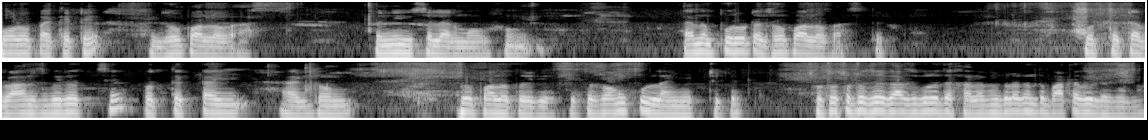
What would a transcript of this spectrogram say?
বড় প্যাকেটে ঝোপালো গাছ নিউ সেলার মৌসুমি। একদম পুরোটা ঝোপালো গাছ, দেখুন। প্রত্যেকটা ব্রাঞ্চ বেরোচ্ছে, প্রত্যেকটাই একদম ঝোপালো তৈরি হচ্ছে। তো রংপুর লাইমের থেকে। ছোটো ছোটো যে গাছগুলো দেখালাম, এগুলো কিন্তু বাতাবি লেবু না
